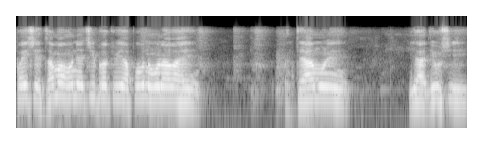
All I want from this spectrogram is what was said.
पैसे जमा होण्याची प्रक्रिया पूर्ण होणार आहे. त्यामुळे या दिवशी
